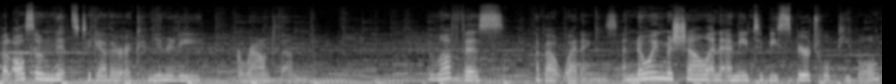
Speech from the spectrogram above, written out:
but also knits together a community around them. I love this about weddings, and knowing Michelle and Emmy to be spiritual people,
